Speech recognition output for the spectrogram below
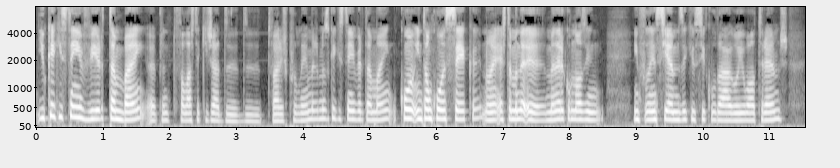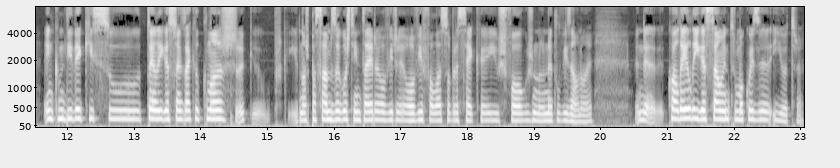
e, o que é que isso tem a ver também? Uh, portanto, falaste aqui já de, de, de, vários problemas, mas o que é que isso tem a ver também com, então com a seca, não é? Esta maneira, maneira como nós in, influenciamos aqui o ciclo da água e o alteramos, em que medida é que isso tem ligações àquilo que nós porque nós passámos agosto inteiro a ouvir, a ouvir falar sobre a seca e os fogos no, na televisão, não é? Qual é a ligação entre uma coisa e outra?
